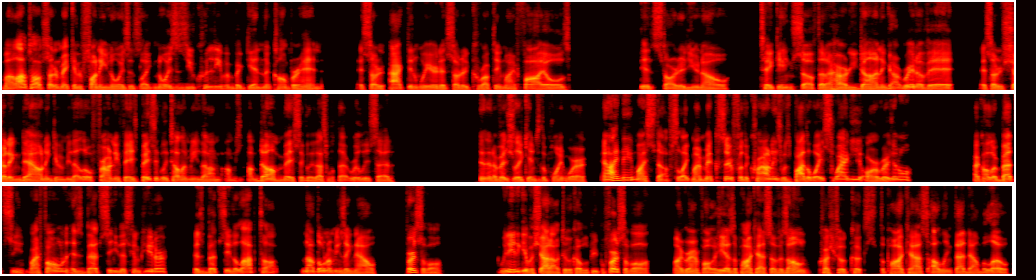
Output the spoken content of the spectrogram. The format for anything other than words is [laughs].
My laptop started making funny noises, like noises you couldn't even begin to comprehend. It started acting weird. It started corrupting my files. It started, you know, taking stuff that I had already done and got rid of it it started shutting down and giving me that little frowny face, basically telling me that I'm I'm I'm dumb. Basically, that's what that really said. And then eventually it came to the point where, and I name my stuff. So like my mixer for the Crownies was, by the way, Swaggy or original. I call her Betsy. My phone is Betsy. This computer is Betsy the laptop, not the one I'm using now. First of all, we need to give a shout out to a couple of people. First of all, my grandfather. He has a podcast of his own, Crutchfield Cooks the podcast. I'll link that down below.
